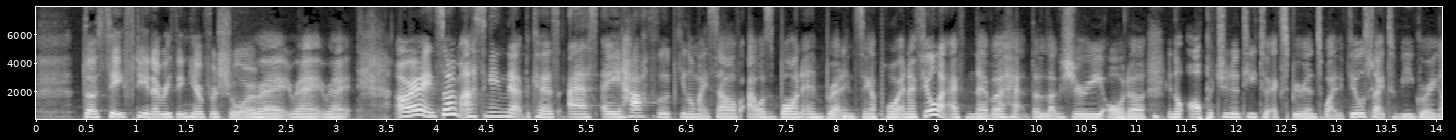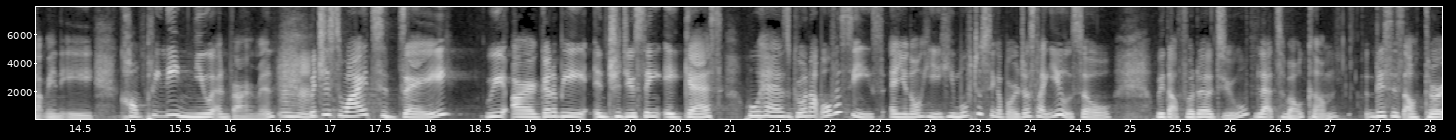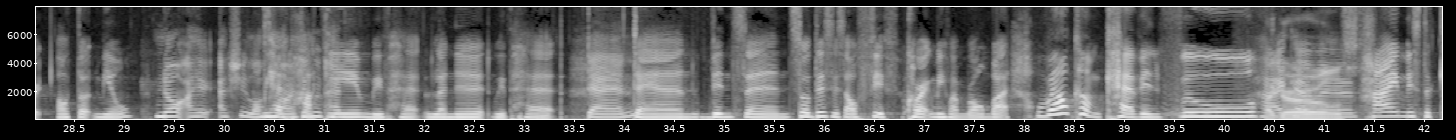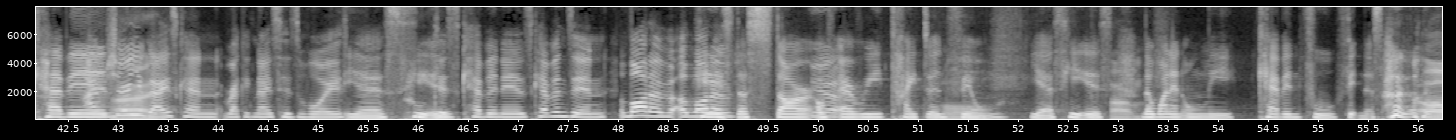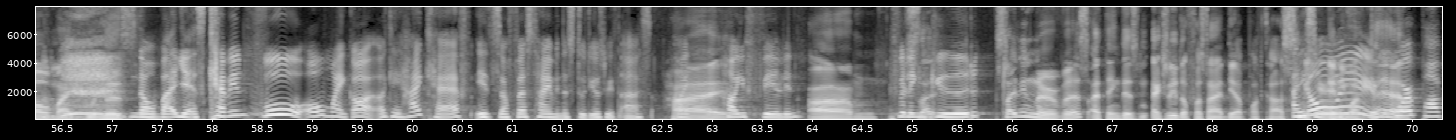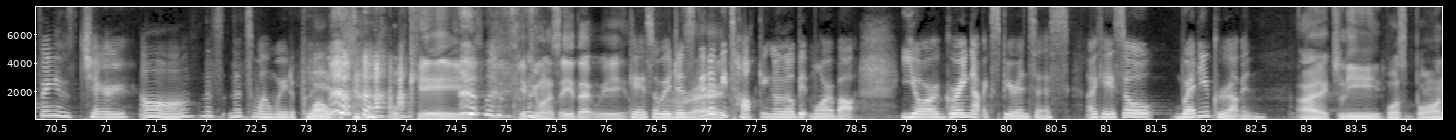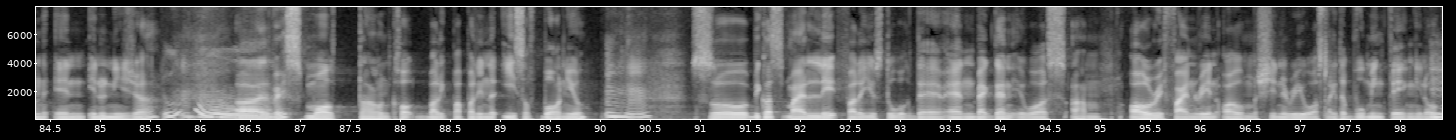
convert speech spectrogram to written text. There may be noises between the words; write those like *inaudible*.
the safety and everything here for sure. Right, right, right. All right, so I'm asking that because as a half Filipino myself, I was born and bred in Singapore, and I feel like I've never had the luxury or the you know opportunity to experience what it feels like to be growing up in a completely new environment. Mm-hmm. Which is why today we are gonna be introducing a guest who has grown up overseas, and you know he he moved to Singapore just like you. So, without further ado, let's welcome. This is our third our third meal. No, I actually lost We count. have I think we've had Hakim, we've had Leonard, we've had Dan. Dan, Vincent. So this is our fifth. Correct me if I'm wrong, but welcome Kevin Fu. Hi, girls. Kevin. Hi, Mr. Kevin. I'm sure you guys can recognize his voice. Yes, Who he Kiss is. Kevin is. Kevin's in a lot of a lot He of is the star of every Titan Oh. film. Yes, he is Um. the one and only Kevin Fu Fitness. *laughs* Oh my goodness. No, but yes, Kevin Fu. Oh my god. Okay, hi Kev. It's your first time in the studios with us. Hi. How, you feeling? Um, Feeling slight- good? Slightly nervous. I think this is actually the first time I did a podcast. Are you with no anyone. way. Yeah, yeah. We're popping his cherry. Oh, that's that's one way to put Wow. it. *laughs* *laughs* okay. if you want to say it that way. Okay, so we're just gonna be talking a little bit more about your growing up experiences. Okay, so where do you grow up in? I actually was born in Indonesia, Ooh. uh, a very small town called Balikpapan in the east of Borneo. Mm-hmm. So because my late father used to work there, and back then it was um oil refinery and oil machinery was like the booming thing, you know.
